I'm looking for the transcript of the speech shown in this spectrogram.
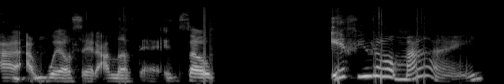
I, I Mhm. well said. I love that. And so, if you don't mind,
